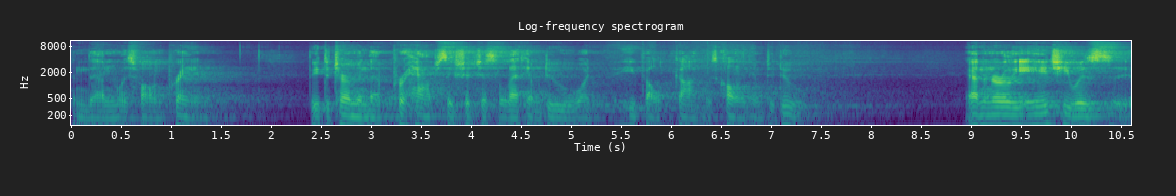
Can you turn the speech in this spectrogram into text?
and then was found praying. They determined that perhaps they should just let him do what he felt God was calling him to do. At an early age, he was,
